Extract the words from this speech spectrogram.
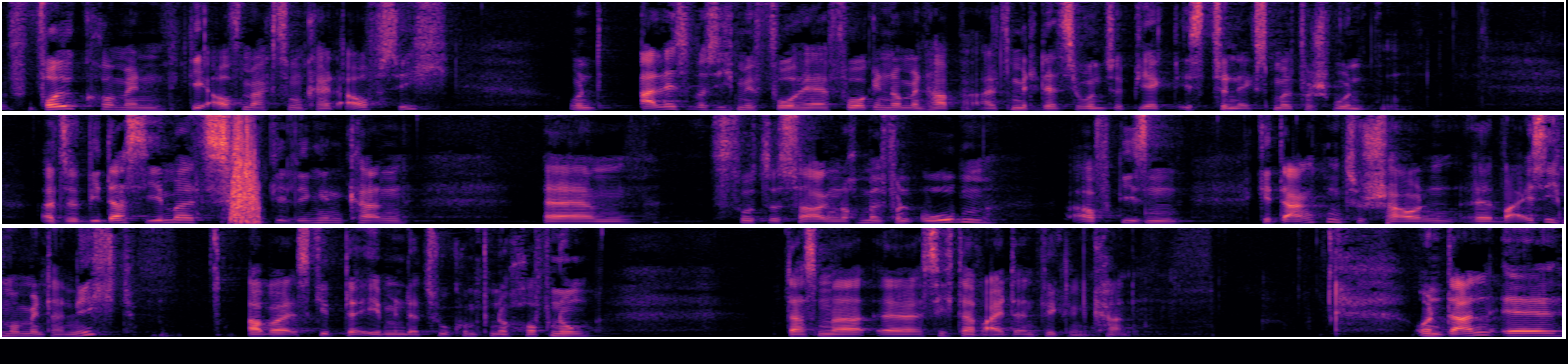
vollkommen die Aufmerksamkeit auf sich und alles, was ich mir vorher vorgenommen habe als Meditationsobjekt, ist zunächst mal verschwunden. Also wie das jemals gelingen kann, ähm, sozusagen nochmal von oben auf diesen Gedanken zu schauen, äh, weiß ich momentan nicht. Aber es gibt ja eben in der Zukunft noch Hoffnung, dass man äh, sich da weiterentwickeln kann. Und dann äh,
